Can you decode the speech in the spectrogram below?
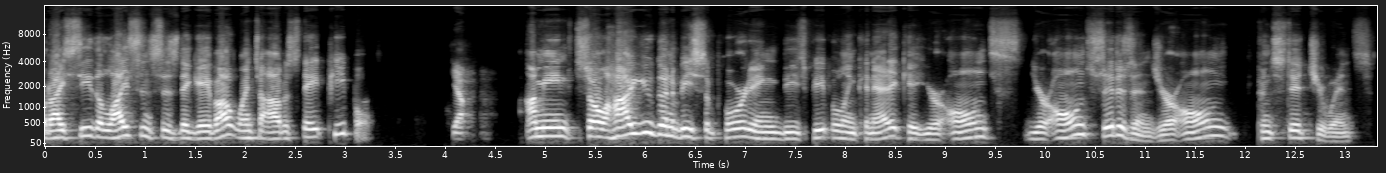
but I see the licenses they gave out went to out of state people. Yep. I mean, so how are you going to be supporting these people in Connecticut, your own your own citizens, your own constituents?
